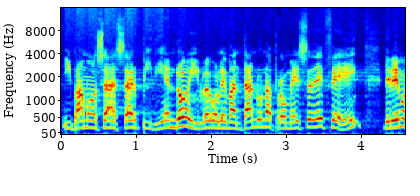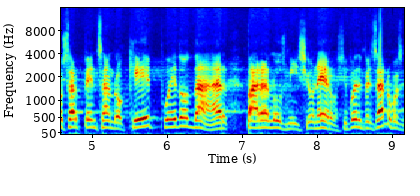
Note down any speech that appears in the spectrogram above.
y vamos a estar pidiendo y luego levantando una promesa de fe, debemos estar pensando, ¿qué puedo dar para los misioneros? Si pueden pensar, pues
